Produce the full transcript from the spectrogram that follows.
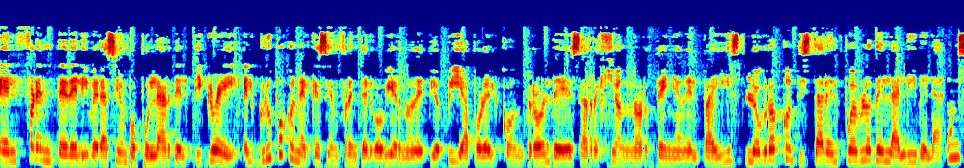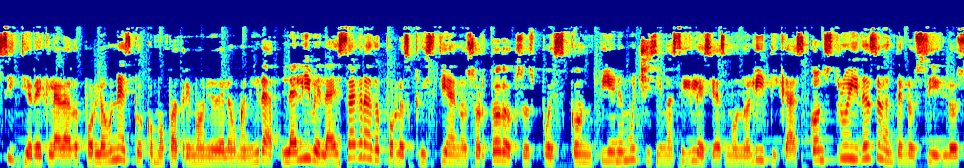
El Frente de Liberación Popular del Tigray, el grupo con el que se enfrenta el gobierno de Etiopía por el control de esa región norteña del país, logró conquistar el pueblo de La Líbela, un sitio declarado por la UNESCO como Patrimonio de la Humanidad. La Líbela es sagrado por los cristianos ortodoxos, pues contiene muchísimas iglesias monolíticas construidas durante los siglos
